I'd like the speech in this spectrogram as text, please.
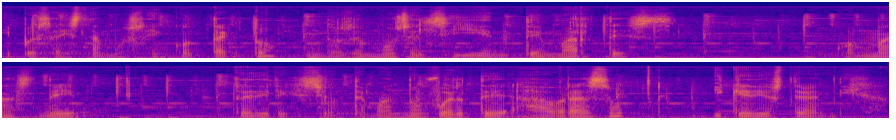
Y pues ahí estamos en contacto. Nos vemos el siguiente martes con más de redirección. Te mando un fuerte abrazo y que Dios te bendiga.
